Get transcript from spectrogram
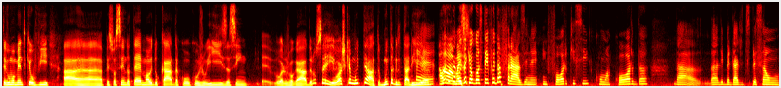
Teve um momento que eu vi a pessoa sendo até mal educada com, com o juiz, assim, eh, o advogado, eu não sei, eu acho que é muito teatro, muita gritaria. É, a Ah, única mas- coisa que eu gostei foi da frase, né? Enforque-se com a corda da, da liberdade de expressão,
